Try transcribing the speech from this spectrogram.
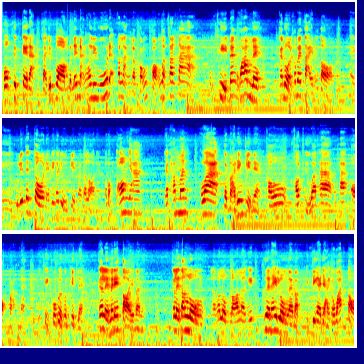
16 17อะใส่ชุดวอร์มเหมือนในหนังฮอลลีวูดอะฝรั่งแบบกองๆแบบซ่าๆผมถีบแม่งคว่ำเลย กระโดดเข้าไปใส่มันต่อไอ้คุณลิตเติ้ลโจเนี่ยที่เขาอยู่อังกฤษมาตลอดเนี่ยเขาบอกจอมยา อย่าทำมัน เพราะว่ากฎหมายที่อังกฤษเนี่ยเขาเขาถือว่าถ้าถ้าออกหมัดนะคุณติดคุกเลยคุณผิดเลย ก็เลยไม่ได้ต่อยมัน ก็เลยต้องลงแล้วก็ลมร้อนเราคิดเพื่อนให้ลงไงแบบจริงๆอะอยากจะวัดต่อ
